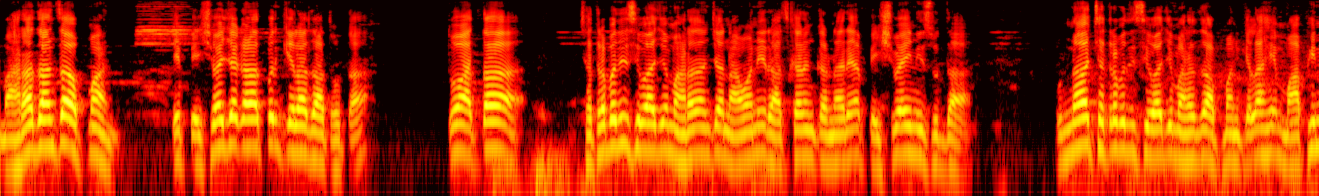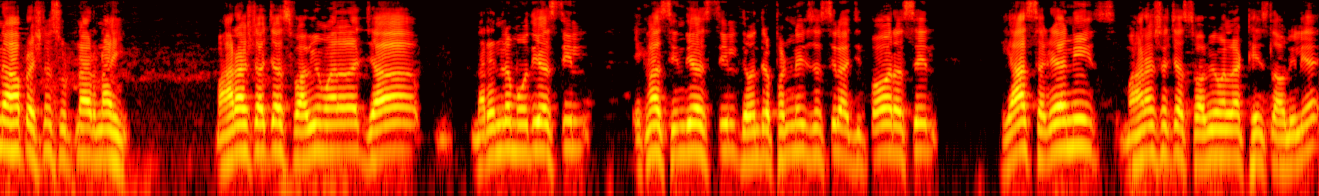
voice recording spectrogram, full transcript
महाराजांचा अपमान हे पेशव्याच्या काळात पण केला जात होता. तो आता छत्रपती शिवाजी महाराजांच्या नावाने राजकारण करणाऱ्या पेशव्याईंनी सुद्धा पुन्हा छत्रपती शिवाजी महाराजांचा अपमान केला. हे माफीनं हा प्रश्न सुटणार नाही. महाराष्ट्राच्या स्वाभिमानाला ज्या नरेंद्र मोदी असतील एकनाथ शिंदे असतील देवेंद्र फडणवीस असतील अजित पवार असेल या सगळ्यांनीच महाराष्ट्राच्या स्वाभिमानाला ठेच लावलेली आहे.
